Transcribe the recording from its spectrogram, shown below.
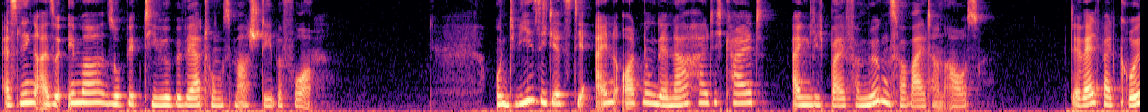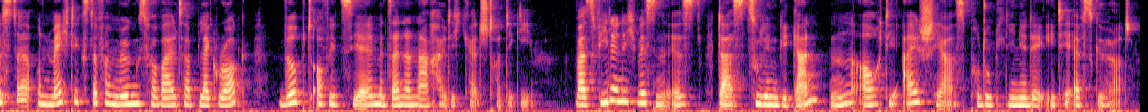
Es liegen also immer subjektive Bewertungsmaßstäbe vor. Und wie sieht jetzt die Einordnung der Nachhaltigkeit eigentlich bei Vermögensverwaltern aus? Der weltweit größte und mächtigste Vermögensverwalter BlackRock wirbt offiziell mit seiner Nachhaltigkeitsstrategie. Was viele nicht wissen, ist, dass zu den Giganten auch die iShares Produktlinie der ETFs gehört.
